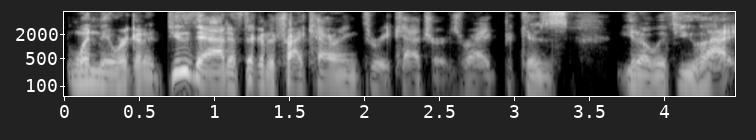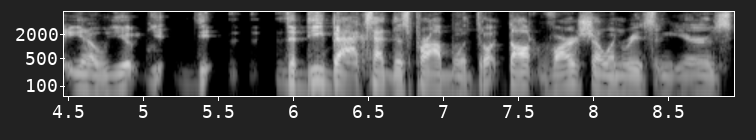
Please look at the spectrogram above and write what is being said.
when they were going to do that if they're going to try carrying three catchers, right? Because you know if you had you know you, you the, the D backs had this problem with Dalton Varsho in recent years.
